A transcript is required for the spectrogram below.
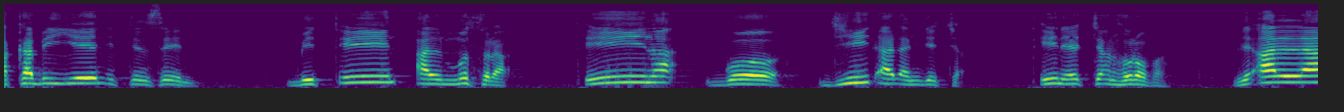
أكبيين التنسين بالتين المثرى طينة جو جيد الأنجتشا طينة يتشان هرفة لئلا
